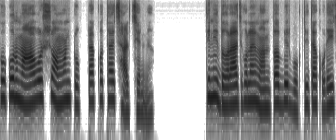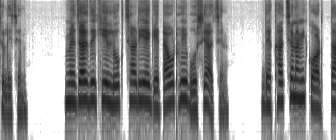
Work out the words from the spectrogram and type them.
খুকুর মা অবশ্য অমন টুকটাক কথায় ছাড়ছেন না। তিনি দরাজ গলায় মন্তব্যের বক্তৃতা করেই চলেছেন। মেজাজ দেখিয়ে লোক ছাড়িয়ে গেট আউট হয়ে বসে আছেন। দেখাচ্ছেন আমি কর্তা,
